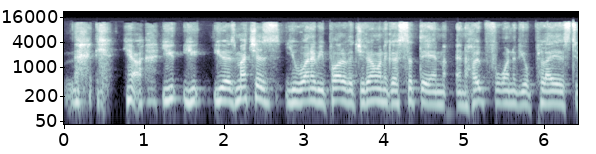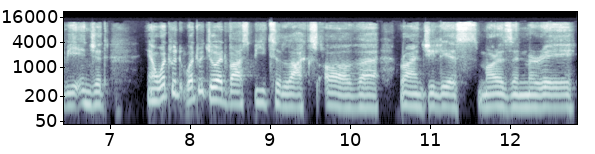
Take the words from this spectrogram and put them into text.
yeah, you, you, you, as much as you want to be part of it, you don't want to go sit there and, and hope for one of your players to be injured. You know, what would, what would your advice be to the likes of uh, Ryan Julius, Morrison, Marais,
